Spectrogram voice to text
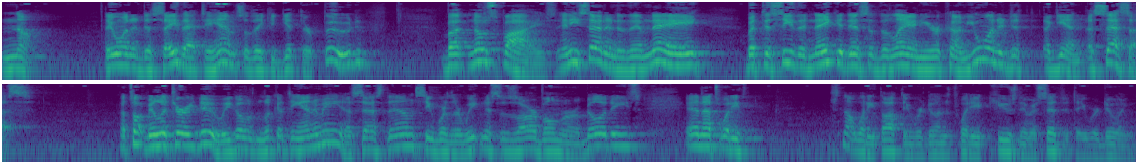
No. They wanted to say that to him so they could get their food, but no spies. And he said unto them, Nay, but to see the nakedness of the land you are come. You wanted to, again, assess us. That's what military do. We go look at the enemy, assess them, see where their weaknesses are, vulnerabilities, and that's what he, it's not what he thought they were doing, it's what he accused them or said that they were doing.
